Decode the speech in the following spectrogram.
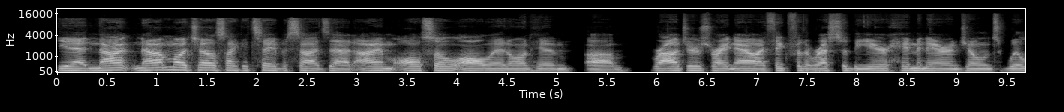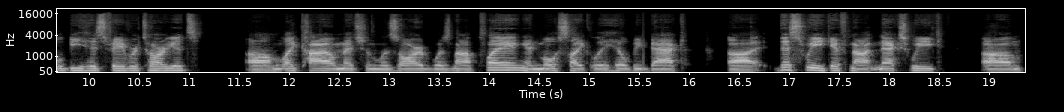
Yeah, not not much else I could say besides that. I am also all in on him. Um, Rodgers right now, I think for the rest of the year, him and Aaron Jones will be his favorite targets. Um, like Kyle mentioned, Lazard was not playing, and most likely he'll be back uh, this week, if not next week. Um,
